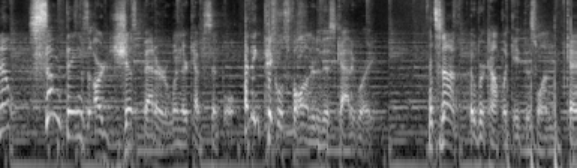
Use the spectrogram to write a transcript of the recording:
know, some things are just better when they're kept simple. I think pickles fall under this category. Let's not overcomplicate this one, okay?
